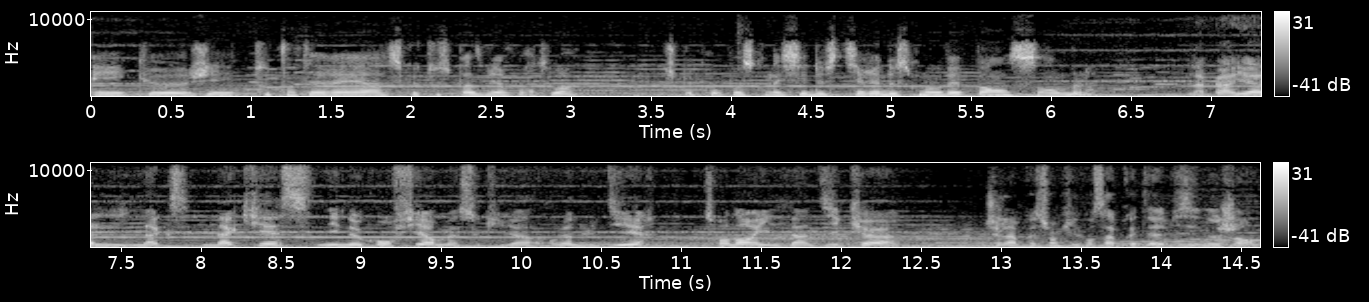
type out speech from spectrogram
et que j'ai tout intérêt à ce que tout se passe bien pour toi. Je te propose qu'on essaye de se tirer de ce mauvais pas ensemble. L'impérial n'ac- n'acquiesce ni ne confirme ce qu'on vient de lui dire. Cependant, il indique euh, J'ai l'impression qu'ils vont s'apprêter à viser nos jambes.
